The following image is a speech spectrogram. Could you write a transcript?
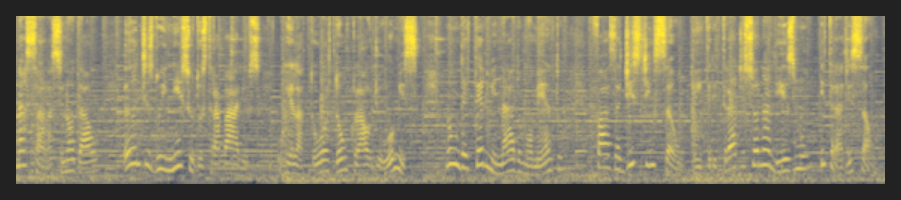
Na sala sinodal, antes do início dos trabalhos, o relator Dom Cláudio Umes, num determinado momento, faz a distinção entre tradicionalismo e tradição.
